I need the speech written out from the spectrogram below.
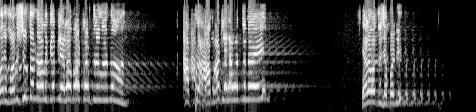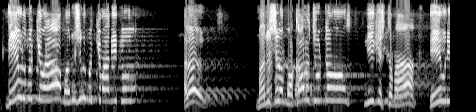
మరి మనుషులతో నాలుగు గంటలు ఎలా మాట్లాడుతున్నావు అన్న అప్పుడు ఆ మాటలు ఎలా వస్తున్నాయి? ఎలా వస్తుంది చెప్పండి. దేవుడు ముఖ్యమా? మనుషులు ముఖ్యమా నీకు? హలో? మనుషుల ముఖాలు చూడటం నీకు ఇష్టమా దేవుని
